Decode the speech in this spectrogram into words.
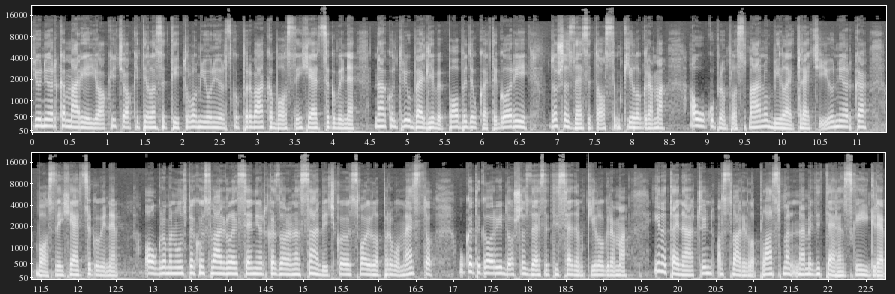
Juniorka Marija Jokić okitila se titulom juniorskog prvaka Bosne i Hercegovine nakon tri ubedljive pobjede u kategoriji do 68 kg a u ukupnom plasmanu bila je treća juniorka Bosne i Hercegovine. Ogroman uspeh ostvarila je seniorka Zorana Sandić koja je osvojila prvo mesto u kategoriji do 67 kg i na taj način ostvarila plasman na mediteranske igre.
